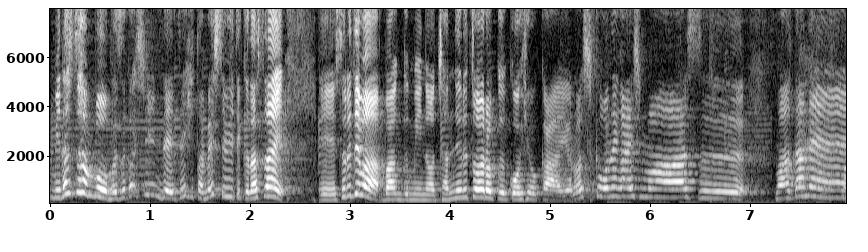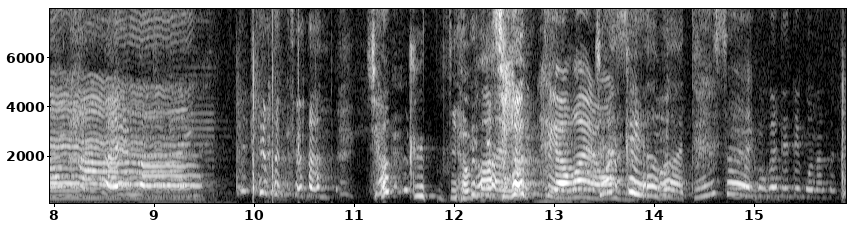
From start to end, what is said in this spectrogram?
皆さんも難しいんでぜひ試してみてください、えーそれでは番組のチャンネル登録高評価よろしくお願いしますまたねバジャックやばい。ジャックやばいなジャックやばい天才。が出てこなかった。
